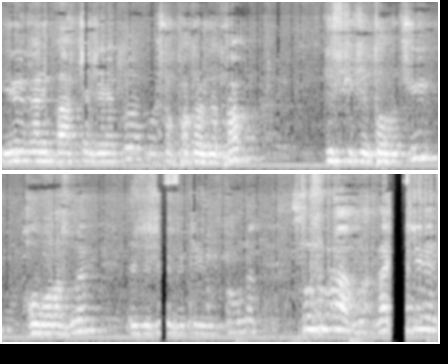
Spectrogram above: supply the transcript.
Ерғали бақытжан жәнәтұлы сол патрульда тұрамын жүз сексен тоғызыншы үй тау баласында. іздесем сосын мына мәселен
